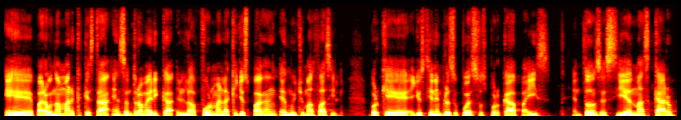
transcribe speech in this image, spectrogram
eh, para una marca que está en Centroamérica, la forma en la que ellos pagan es mucho más fácil. Porque ellos tienen presupuestos por cada país. Entonces, si es más caro,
